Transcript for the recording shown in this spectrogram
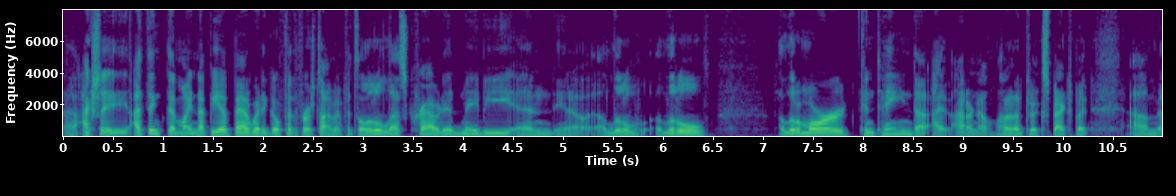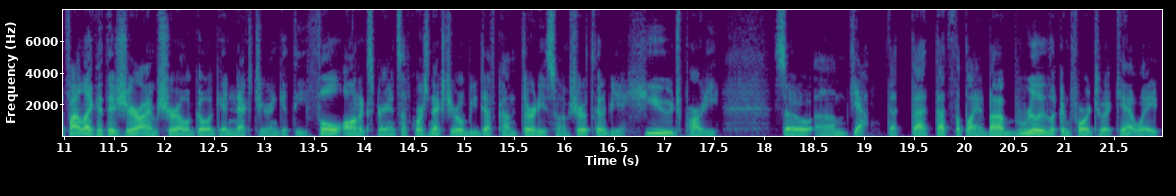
Uh, actually, I think that might not be a bad way to go for the first time. If it's a little less crowded, maybe, and you know, a little, a little a little more contained. I, I don't know. I don't know what to expect, but um, if I like it this year, I'm sure I'll go again next year and get the full on experience. Of course, next year will be DEF CON 30, so I'm sure it's going to be a huge party. So um, yeah, that that that's the plan. But I'm really looking forward to it. Can't wait.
